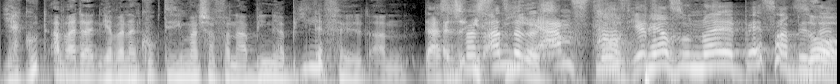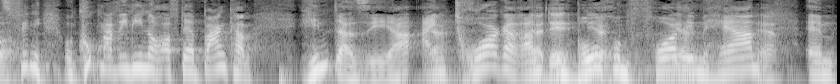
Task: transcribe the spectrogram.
Ja gut, aber dann, ja, aber dann guck dir die Mannschaft von Abina Bielefeld an. Das also ist was Die anderes. So, ernsthaft jetzt- personell besser besetzt, So. finde ich. Und guck mal, wie die noch auf der Bank haben. Hinterseher, ein Torgarant Ja, den- in Bochum ja, vor ja, dem Herrn. ja. Ähm,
